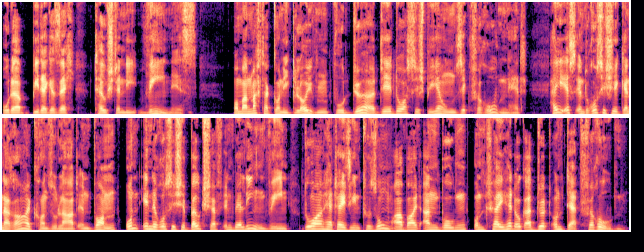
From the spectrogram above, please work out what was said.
oder bieder gesagt, tauständig wen ist. Und man macht da gar nicht gläuben, wo der, der die Spion sich verroden hat. Hei ist in russische Generalkonsulat in Bonn und in der russische Botschaft in Berlin wien. Dort hat er sin Zusumarbeit anboten und hei het auch a dürt und dat verroden.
